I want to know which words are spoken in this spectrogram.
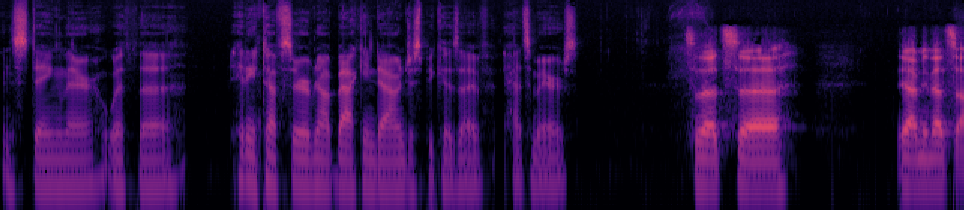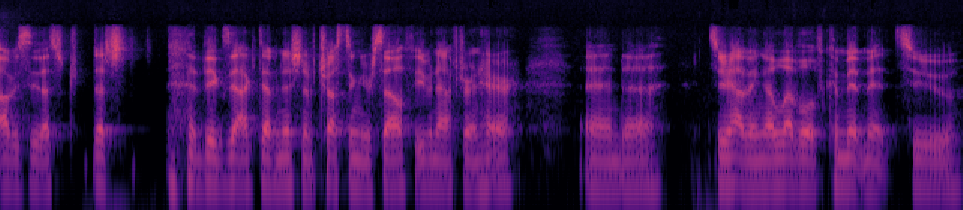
and staying there with uh, hitting a tough serve, not backing down just because I've had some errors. So that's uh, yeah. I mean, that's obviously that's that's the exact definition of trusting yourself even after an error, and uh, so you're having a level of commitment to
